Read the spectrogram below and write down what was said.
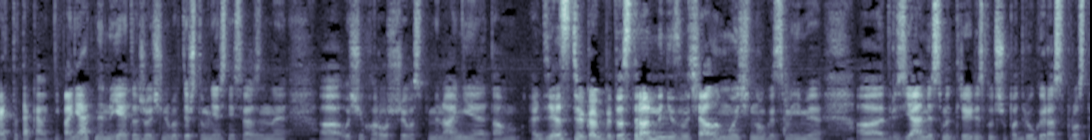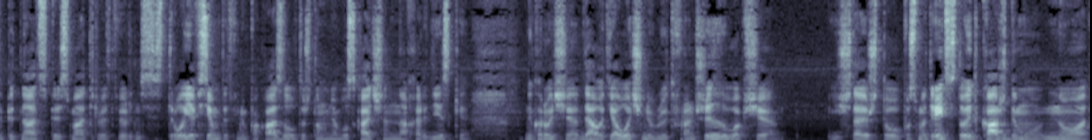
какая-то такая вот непонятная, но я это тоже очень люблю, потому что у меня с ней связаны э, очень хорошие воспоминания там о детстве, как бы это странно не звучало, мы очень много с моими э, друзьями смотрели, с лучшей подругой, раз просто 15 пересматривали с твердой сестрой, я всем этот фильм показывал, то, что он у меня был скачан на хард-диске, ну, короче, да, вот я очень люблю эту франшизу вообще, и считаю, что посмотреть стоит каждому, но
